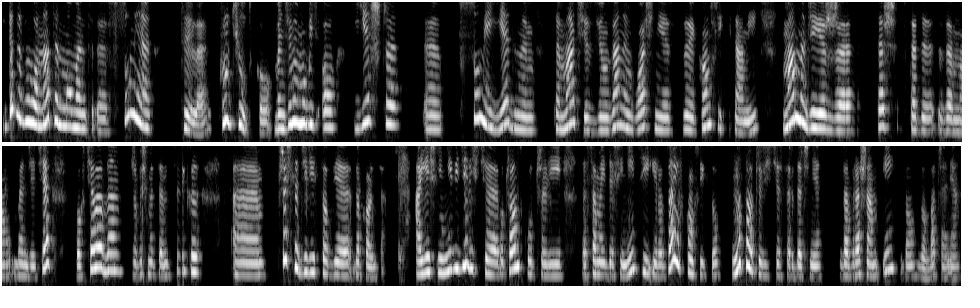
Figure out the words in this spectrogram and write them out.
I to by było na ten moment, e, w sumie tyle, króciutko. Będziemy mówić o jeszcze, e, w sumie jednym temacie związanym właśnie z konfliktami. Mam nadzieję, że też wtedy ze mną będziecie, bo chciałabym, żebyśmy ten cykl, prześledzili sobie do końca. A jeśli nie widzieliście początku, czyli samej definicji i rodzajów konfliktu, no to oczywiście serdecznie zapraszam i do zobaczenia.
